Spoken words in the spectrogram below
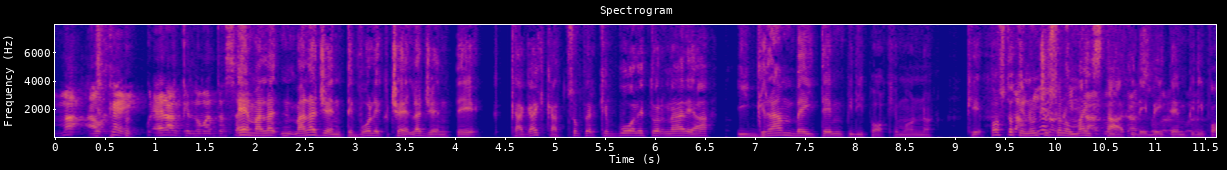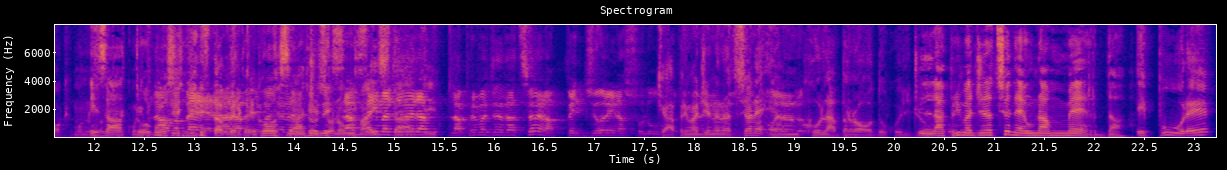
Ma ok, era anche il 96. Eh, ma la, ma la gente vuole, cioè la gente caga il cazzo perché vuole tornare ai gran bei tempi di Pokémon. Che, posto No, che non ci non sono mai stati dei bei tempi quello. di Pokémon Esatto, alcuni no, punti vabbè, di vista la perché prima cosa non ci sono la, mai prima genera- stati. la prima generazione è la peggiore in assoluto. Che la prima Cioè, generazione è un colabrodo quel gioco. La prima generazione è una merda. Eppure,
